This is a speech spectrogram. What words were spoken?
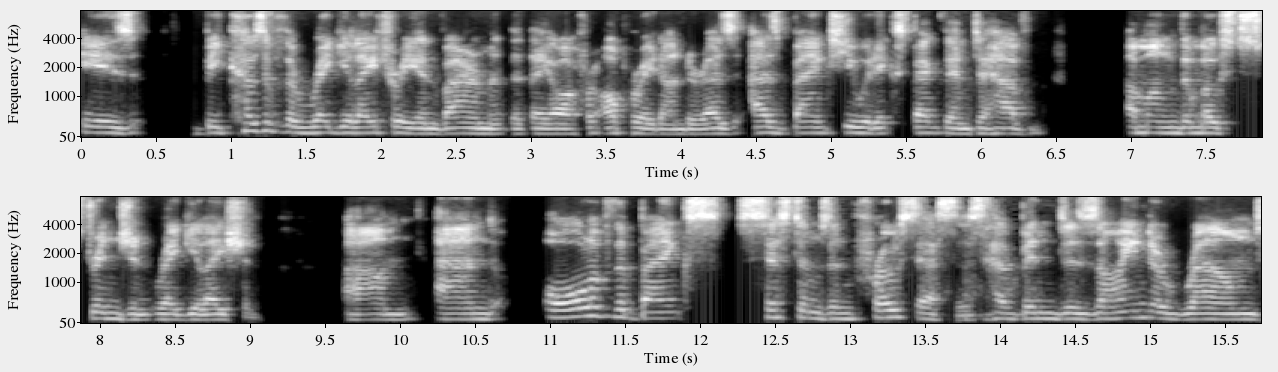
is because of the regulatory environment that they offer operate under. As as banks, you would expect them to have among the most stringent regulation, um, and all of the bank's systems and processes have been designed around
